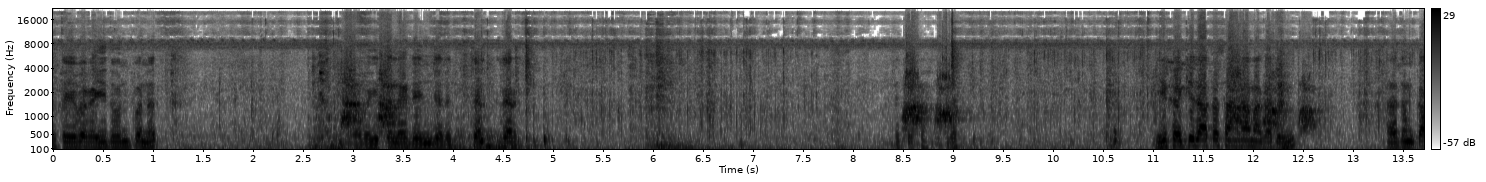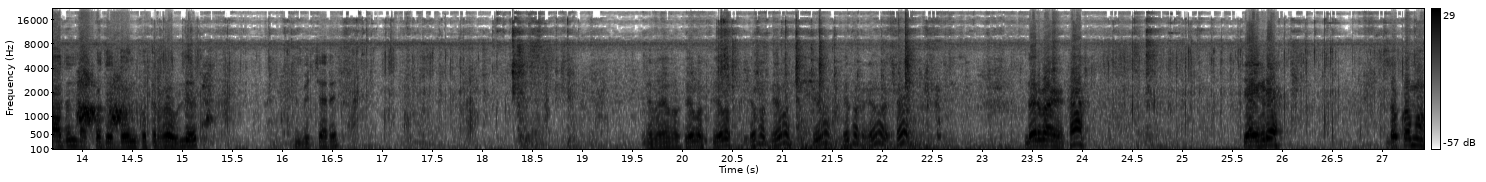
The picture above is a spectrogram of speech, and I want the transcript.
आता हे बघा ही दोन पण आहेत. बाबा इथं लय डेंजर आहेत. चल धर. येते का? ही खायची आता सांगा मागा तुम्ही. तुमका अजून दाखवते दोन कुत्र रवले बिचारे. बघ हे बघ हे बघ हे बघ हे बघ हे बघ हे बघ हे बघ हे बघ. दर बघा का या इकडे. डोकोमो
